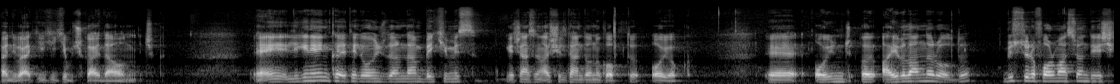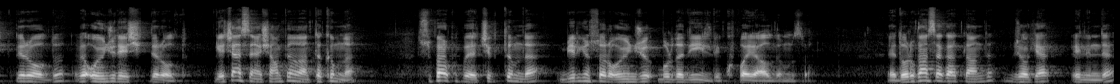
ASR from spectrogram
hani belki 2-2,5 ay daha olmayacak. E, ligin en kaliteli oyuncularından bekimiz geçen sene Aşil tendonu koptu. O yok. E, oyuncu ayrılanlar oldu. Bir sürü formasyon değişiklikleri oldu ve oyuncu değişiklikleri oldu. Geçen sene şampiyon olan takımla Süper Kupa'ya çıktığımda bir gün sonra oyuncu burada değildi kupayı aldığımızda. E, Dorukan sakatlandı. Joker elinde.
